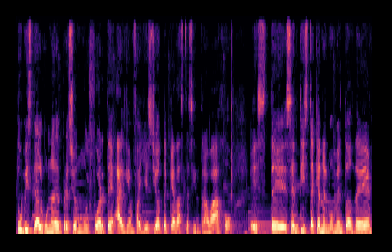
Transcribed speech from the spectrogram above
¿Tuviste alguna depresión muy fuerte? ¿Alguien falleció? ¿Te quedaste sin trabajo? Este, ¿Sentiste que en el momento de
